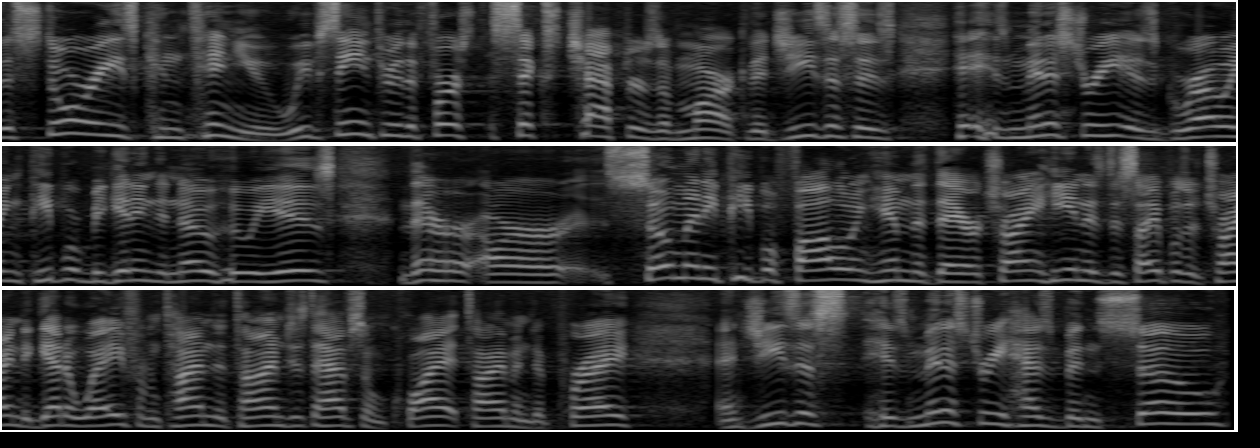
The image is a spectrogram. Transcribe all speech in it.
the stories continue. We've seen through the first six chapters of Mark that Jesus is, his ministry is growing. People are beginning to know who he is. There are so many people following him that they are trying, he and his disciples are trying to get away from time to time just to have some quiet time and to pray. And Jesus, his ministry has been so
